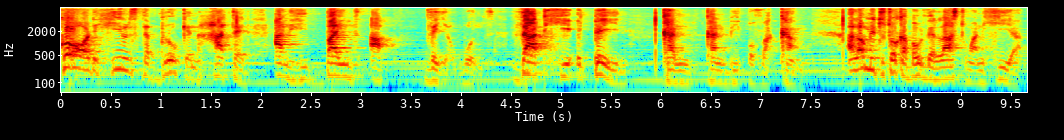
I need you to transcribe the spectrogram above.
God heals the brokenhearted and he binds up their wounds. That he, pain can, can be overcome. Allow me to talk about the last one here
